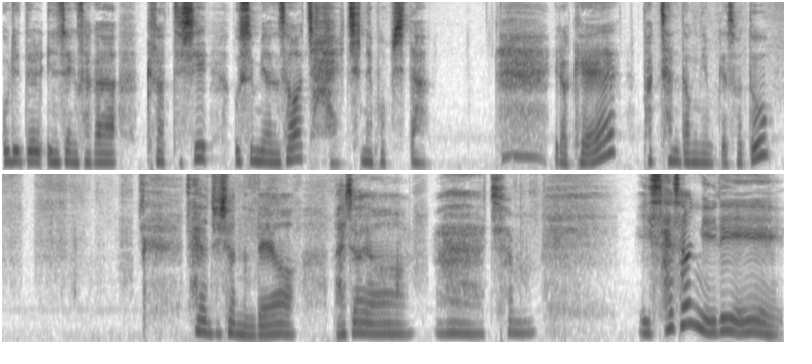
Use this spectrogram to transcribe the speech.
우리들 인생사가 그렇듯이 웃으면서 잘 지내봅시다. 이렇게 박찬덕님께서도 사연 주셨는데요. 맞아요. 아, 참. 이 세상 일이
